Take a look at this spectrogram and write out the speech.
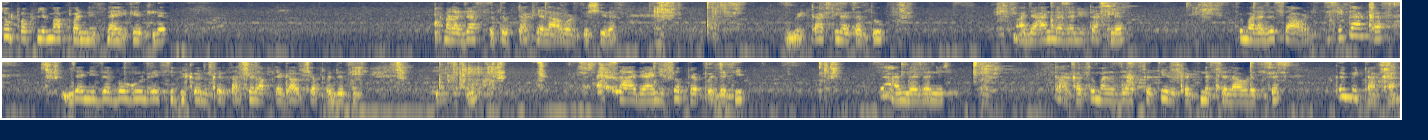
तूप आपले मापानेच नाही घेतलं. मला जास्त तूप टाकलेलं आवडतं शिरा. मी टाकलं आता तूप. माझ्या अंदाजाने टाकलं. तुम्हाला जसं आवडतं तसं टाका. ज्यांनी जर बघून रेसिपी करून करत असेल आपल्या गावच्या पद्धतीत. साध्या आणि सोप्या पद्धतीत. अंदाजाने टाका. तुम्हाला जास्त तेलकट नसेल आवडत तर कमी टाका.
